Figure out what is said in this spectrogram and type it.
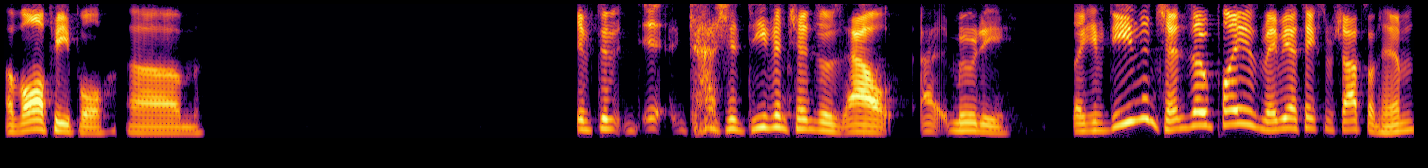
of all people, um, if the it, gosh, if DiVincenzo's out, uh, Moody, like if Divincenzo plays, maybe I take some shots on him.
